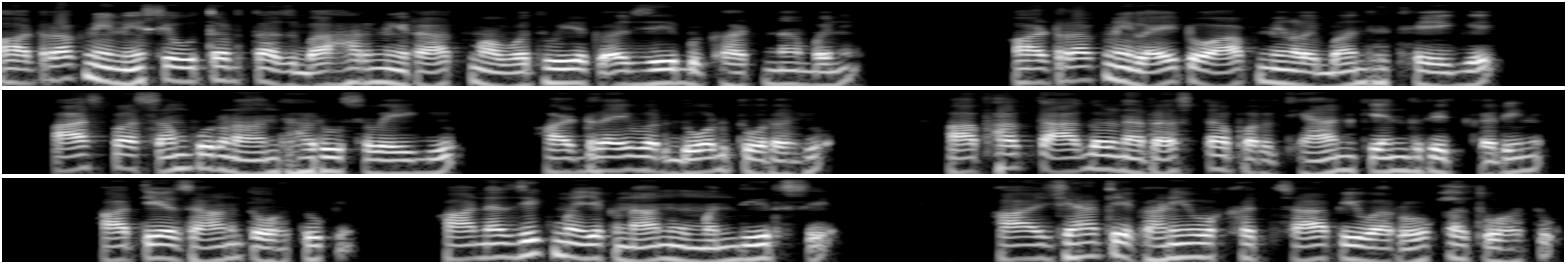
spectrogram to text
આ ટ્રકની નીચે ઉતરતા જ બહારની રાતમાં વધુ એક અજીબ ઘટના બની. આ ટ્રકની લાઇટો આપમેળે બંધ થઈ ગઈ. આસપાસ સંપૂર્ણ અંધારું છવાઈ ગયું. આ ડ્રાઈવર દોડતો રહ્યો. આ ફક્ત આગળના રસ્તા પર ધ્યાન કેન્દ્રિત કરીને. આ તે જાણતો હતો કે આ નજીકમાં એક નાનું મંદિર છે. આ જ્યાં તે ઘણી વખત ચા પીવા રોકાતું હતું.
